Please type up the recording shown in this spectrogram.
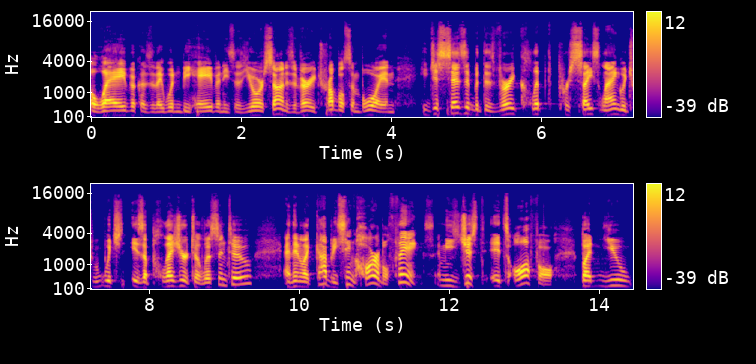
away because they wouldn't behave, and he says, "Your son is a very troublesome boy," and he just says it with this very clipped, precise language, which is a pleasure to listen to. And then, like, God, but he's saying horrible things. I mean, he's just—it's awful. But you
